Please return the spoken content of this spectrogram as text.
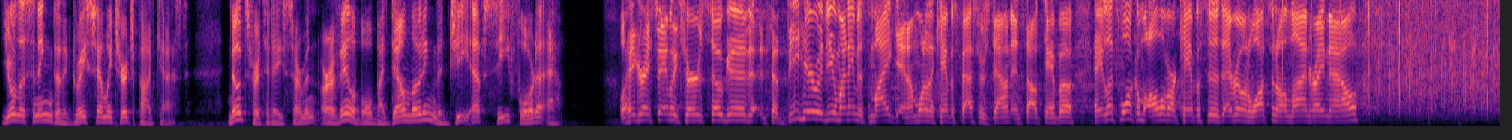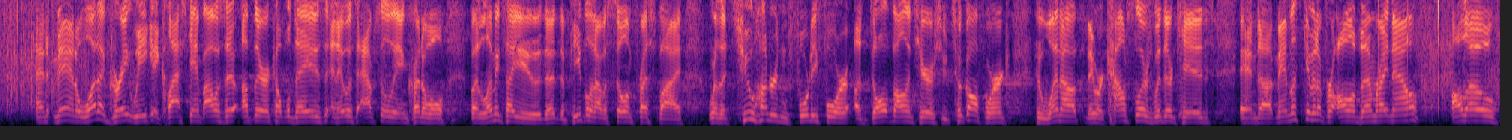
You're listening to the Grace Family Church podcast. Notes for today's sermon are available by downloading the GFC Florida app. Well, hey, Grace Family Church, so good to be here with you. My name is Mike, and I'm one of the campus pastors down in South Tampa. Hey, let's welcome all of our campuses, everyone watching online right now. And man, what a great week at Clash Camp. I was up there a couple days and it was absolutely incredible. But let me tell you, the, the people that I was so impressed by were the 244 adult volunteers who took off work, who went up, they were counselors with their kids. And uh, man, let's give it up for all of them right now. Although,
